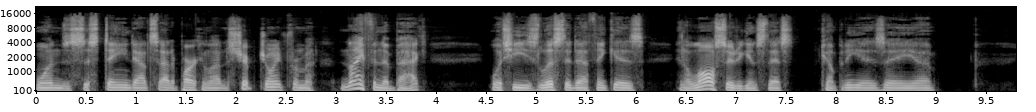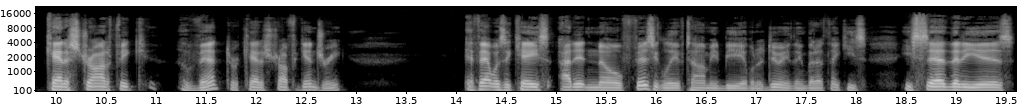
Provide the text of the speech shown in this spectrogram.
ones sustained outside a parking lot and strip joint from a knife in the back, which he's listed, I think, as in a lawsuit against that company as a uh, catastrophic event or catastrophic injury. If that was the case, I didn't know physically if Tommy'd be able to do anything, but I think he's he said that he is,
